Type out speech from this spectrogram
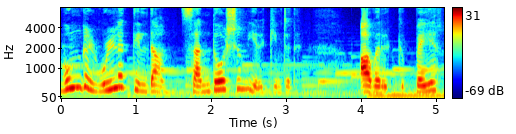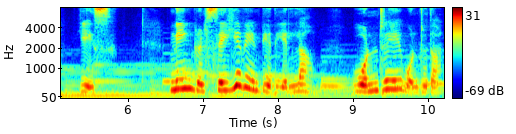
உங்கள் உள்ளத்தில்தான் சந்தோஷம் இருக்கின்றது. அவருக்கு பெயர் இயேசு. நீங்கள் செய்ய வேண்டியது எல்லாம் ஒன்றே ஒன்றுதான்.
